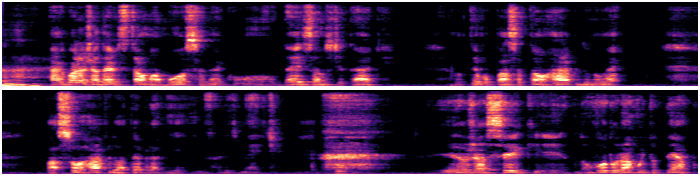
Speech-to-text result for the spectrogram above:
Ah, Agora já deve estar uma moça, né, com 10 anos de idade. O tempo passa tão rápido, não é? Passou rápido até para mim, infelizmente. Eu já sei que não vou durar muito tempo.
